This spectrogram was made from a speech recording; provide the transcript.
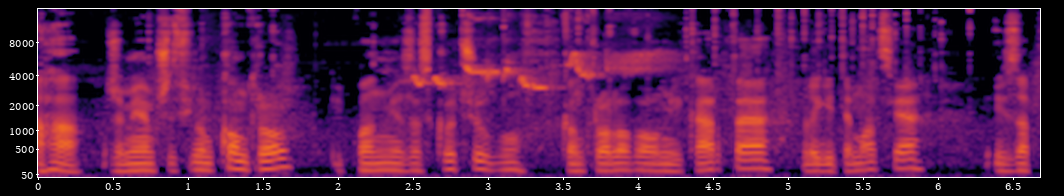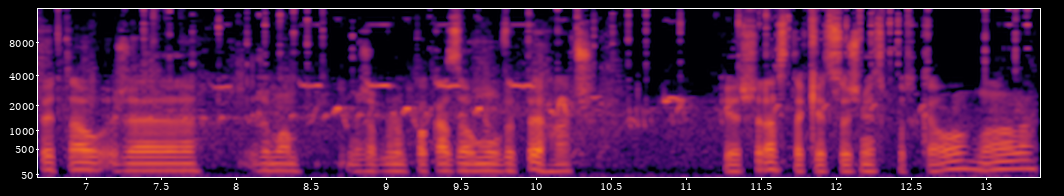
Aha, że miałem przed chwilą kontrol i pan mnie zaskoczył, bo kontrolował mi kartę, legitymację i zapytał, że, że mam, żebym pokazał mu wypychacz. Pierwszy raz takie coś mnie spotkało, no ale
